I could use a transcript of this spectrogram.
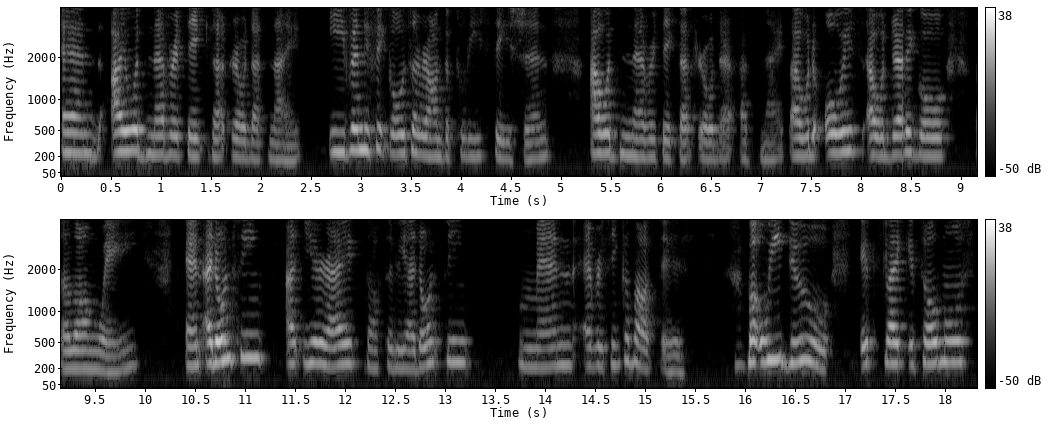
and I would never take that road at night even if it goes around the police station, I would never take that road at, at, night. I would always, I would rather go the long way. And I don't think, uh, you're right, Dr. Lee, I don't think men ever think about this. But we do. It's like, it's almost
